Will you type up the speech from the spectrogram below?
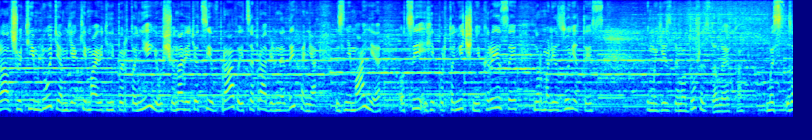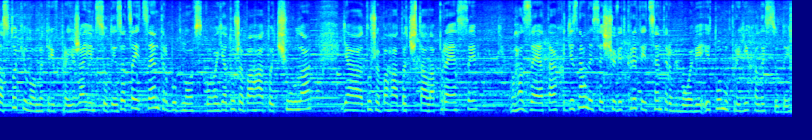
раджу тим людям, які мають гіпертонію, що навіть оці вправи і це правильне дихання знімає оці гіпертонічні кризи, нормалізує тиск. Ми їздимо дуже здалека. Ми за 100 кілометрів приїжджаємо сюди. За цей центр Бубновського я дуже багато чула, я дуже багато читала преси в газетах. Дізналися, що відкритий центр в Львові, і тому приїхали сюди.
